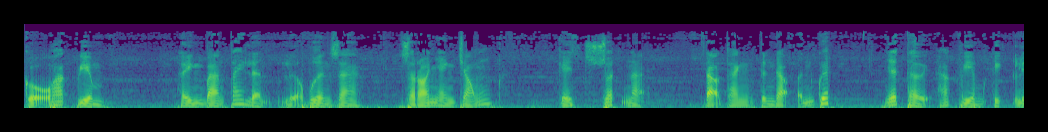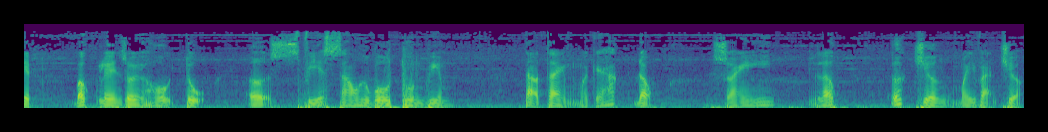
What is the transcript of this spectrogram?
Cổ hắc viêm hình bàn tay lận lửa vươn ra, sau đó nhanh chóng kết xuất lại, tạo thành từng đạo ấn quyết. Nhất thời hắc viêm kịch liệt bốc lên rồi hội tụ ở phía sau hư vô thôn viêm, tạo thành một cái hắc động xoáy lốc ước trường mấy vạn trượng,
